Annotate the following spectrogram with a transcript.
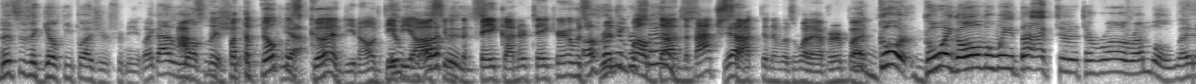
This is a guilty pleasure for me. Like I love Absolutely. this But shit. the build was Yeah. good, you know. DiBiase with the fake Undertaker. It was A really hundred well done. The match Yeah. sucked and it was whatever, But go, going all the way back to, to Royal Rumble, like,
